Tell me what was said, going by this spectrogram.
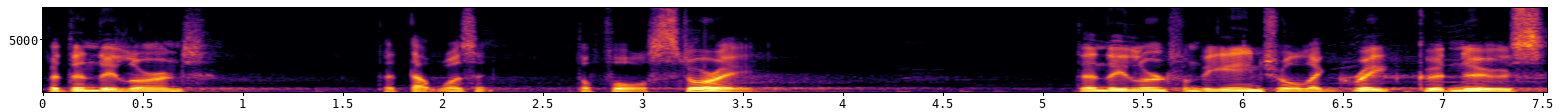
But then they learned that that wasn't the full story. Then they learned from the angel like great good news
